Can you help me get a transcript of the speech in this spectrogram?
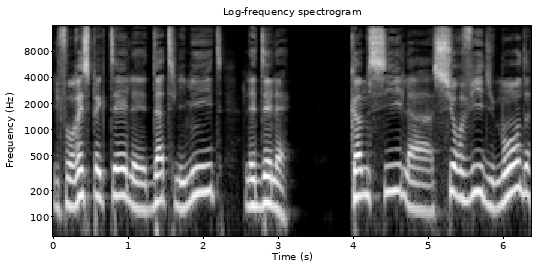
Il faut respecter les dates limites, les délais. Comme si la survie du monde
